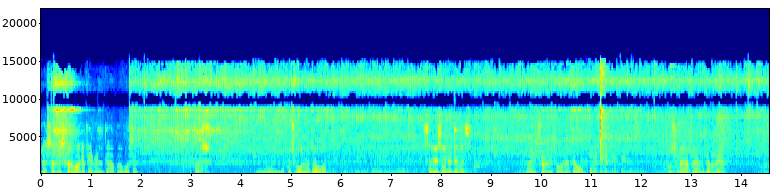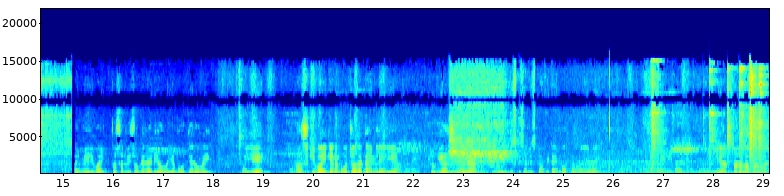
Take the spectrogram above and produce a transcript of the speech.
फिर सर्विस करवा के फिर मिलते हैं आप लोगों से। हर्ष कुछ बोलना चाहूँगा? सर्विस होने दे बस। गाइस सर्विस होने दो। तो मैं सीधा ट्रिप पे ही बोलूँगा कुछ नया प्लान कर रहे हैं। भाई मेरी बाइक तो सर्विस होके रेडी हो गई है बहुत देर हो गई। भाई ये हर्ष की बाइक है ना बहुत ज़्यादा टाइम ले रही है। क्योंकि हर्ष ने है ना। इसकी सर्विस काफ़ी टाइम बाद करवाई है भाई। ये हर्ष थोड़ा लापरवाह है।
